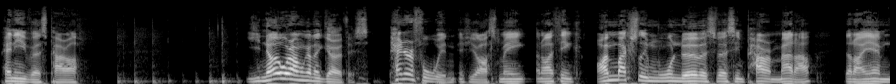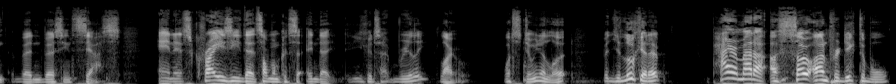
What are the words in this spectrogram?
Penny versus Para. You know where I'm going to go with this. Penrith will win, if you ask me. And I think I'm actually more nervous versus Parramatta than I am than versus South. And it's crazy that someone could say, and that you could say, really? Like, what's doing alert? But you look at it, Parramatta are so unpredictable.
